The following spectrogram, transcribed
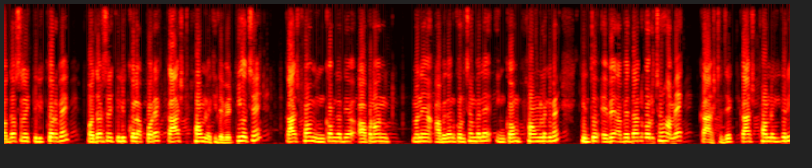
অদর্স রে ক্লিক করবে অদর্স রে ক্লিক কলা পরে কাস্ট ফর্ম লিখি দেবে ঠিক আছে কাস্ট ফর্ম ইনকম যদি আপনার মানে আবেদন করছেন বলে ইনকম ফর্ম লাগবে। কিন্তু এবে আবেদন করছুঁ আমি কাস্ট যে কাস্ট ফর্ম লাগি করি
